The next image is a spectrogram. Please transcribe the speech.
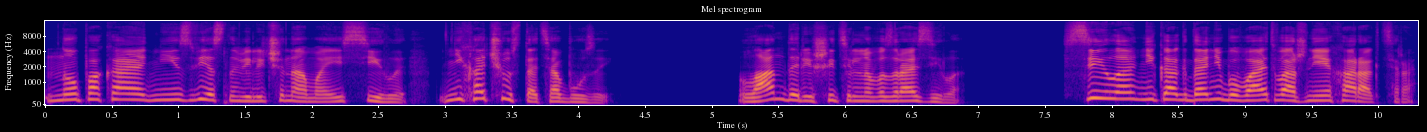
Но пока неизвестна величина моей силы, не хочу стать обузой. Ланда решительно возразила. Сила никогда не бывает важнее характера.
